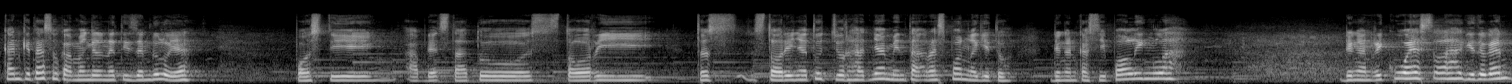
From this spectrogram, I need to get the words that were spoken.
Kan kita suka manggil netizen dulu ya. Posting, update status, story. Terus storynya tuh curhatnya minta respon lagi tuh. Dengan kasih polling lah. Dengan request lah gitu kan.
